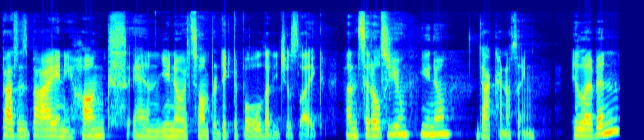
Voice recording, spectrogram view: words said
passes by and it honks and you know it's so unpredictable that it just like unsettles you you know that kind of thing. 11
